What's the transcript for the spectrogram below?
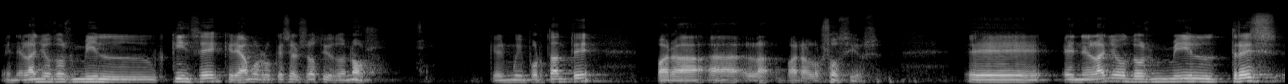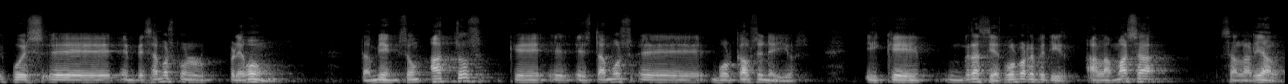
En el año 2015 creamos lo que es el socio de honor, que es muy importante para, para los socios. Eh, en el año 2003 pues, eh, empezamos con el pregón. También son actos que estamos volcados en ellos. Y que, gracias, vuelvo a repetir, a la masa salarial,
